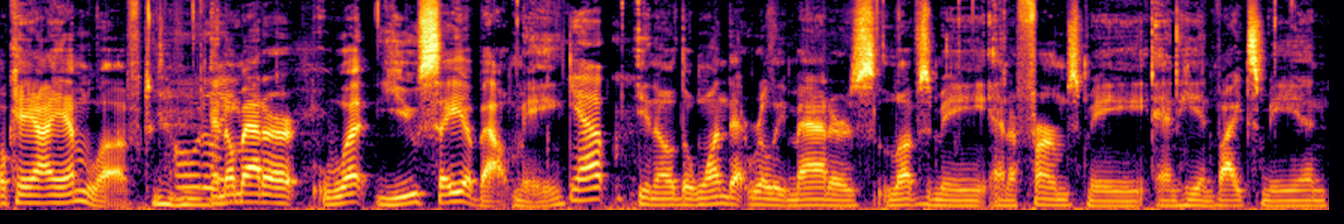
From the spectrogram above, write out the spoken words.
"Okay, I am loved." Totally. And no matter what you say about me, Yep. you know, the one that really matters loves me and affirms me, and he invites me in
